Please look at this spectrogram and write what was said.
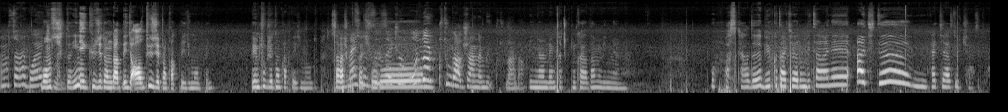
Ama bu sefer boya Bonus çıkmadı. çıktı. Yine 200 jeton katlayıcı. 600 jeton katlayıcım oldu benim. Benim çok jeton katlayıcım oldu. Savaş Ben kutusu hızlı açıyorum. açıyorum. 14 kutum kaldı şu anda büyük kutulardan. Bilmiyorum benim kaç kutum kaldı ama bilmiyorum. Of az kaldı. Büyük kutu açıyorum bir tane. Açtım. Kaç yazdı? 3 yazdı. ya.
